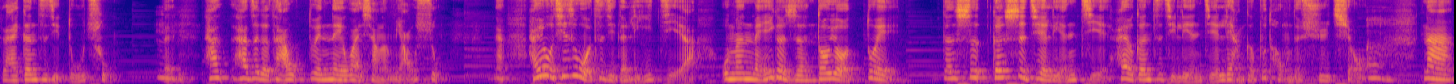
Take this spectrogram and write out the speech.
来跟自己独处。对他，他这个他对内外向的描述。那还有，其实我自己的理解啊，我们每一个人都有对跟世跟世界连接，还有跟自己连接两个不同的需求。嗯，那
